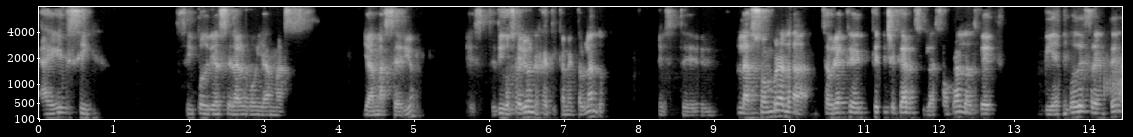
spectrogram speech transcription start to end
Ahí sí, sí podría ser algo ya más, ya más serio. Este, digo, serio energéticamente hablando. Este, la sombra, la, sabría que, checar si la sombra las ve viendo de frente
